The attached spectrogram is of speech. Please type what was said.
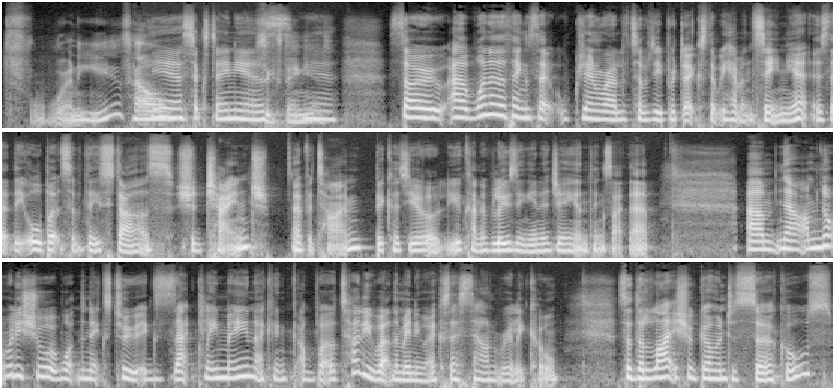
twenty years. How? Yeah, 16 years. 16 years. Yeah. So, uh, one of the things that general relativity predicts that we haven't seen yet is that the orbits of these stars should change over time because you're you're kind of losing energy and things like that. Um, now, I'm not really sure what the next two exactly mean. I can, but I'll tell you about them anyway because they sound really cool. So, the light should go into circles.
